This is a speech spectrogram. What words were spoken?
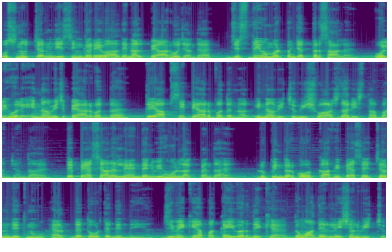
ਉਸ ਨੂੰ ਚਰਨਜੀਤ ਸਿੰਘ ਗਰੇਵਾਲ ਦੇ ਨਾਲ ਪਿਆਰ ਹੋ ਜਾਂਦਾ ਹੈ, ਜਿਸ ਦੀ ਉਮਰ 75 ਸਾਲ ਹੈ। ਹੌਲੀ-ਹੌਲੀ ਇਹਨਾਂ ਵਿੱਚ ਪਿਆਰ ਵੱਧਦਾ ਹੈ ਤੇ ਆਪਸੀ ਪਿਆਰ ਵਧਣ ਨਾਲ ਇਹਨਾਂ ਵਿੱਚ ਵਿਸ਼ਵਾਸ ਦਾ ਰਿਸ਼ਤਾ ਬਣ ਜਾਂਦਾ ਹੈ ਤੇ ਪੈਸਿਆਂ ਦਾ ਲੈਣ ਦੇਣ ਵੀ ਹੋਣ ਲੱਗ ਪੈਂਦਾ ਹੈ। ਰੁਪਿੰਦਰ ਕੌਰ ਕਾਫੀ ਪੈਸੇ ਚਰਨਜੀਤ ਨੂੰ ਹੈਲਪ ਦੇ ਤੌਰ ਤੇ ਦਿੰਦੀ ਹੈ। ਜਿਵੇਂ ਕਿ ਆਪਾਂ ਕਈ ਵਾਰ ਦੇਖਿਆ ਹੈ, ਦੋਵਾਂ ਦੇ ਰਿਲੇਸ਼ਨ ਵਿੱਚ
